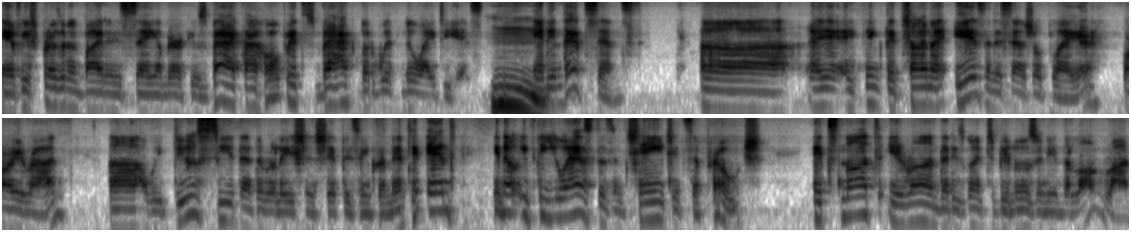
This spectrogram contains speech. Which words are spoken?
And if President Biden is saying America is back, I hope it's back, but with new ideas. Mm. And in that sense, uh, I, I, think that China is an essential player for Iran. Uh, we do see that the relationship is incrementing. And, you know, if the U.S. doesn't change its approach, it's not Iran that is going to be losing in the long run.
